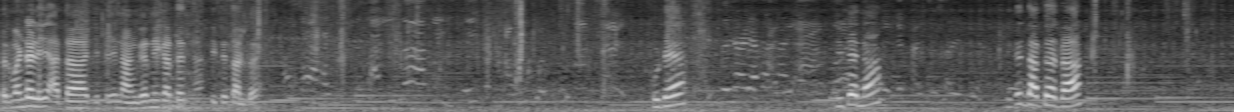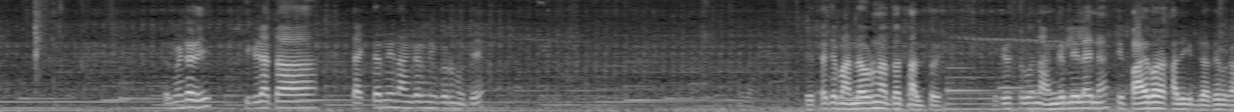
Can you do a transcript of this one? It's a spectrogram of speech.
तर मंडळी आता जिथे नांगरणी करतायत ना तिथे चालतोय कुठे? तिथे ना? तिथेच जातोय आता. तर मंडळी तिकडे आता ट्रॅक्टरने नांगरणी करून होते. शेताच्या बांधावरून आता चालतोय. तिकडे सर्व नांगरलेलं आहे ना ते पाय बघा खाली किती जाते बघा.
